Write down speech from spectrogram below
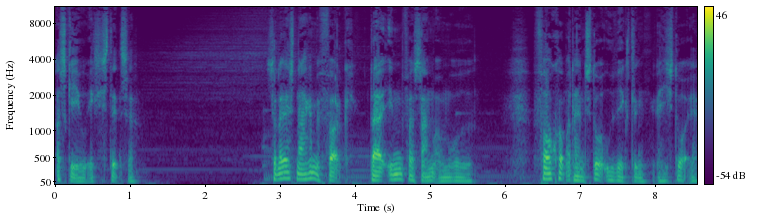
og skæve eksistenser. Så når jeg snakker med folk, der er inden for samme område, forekommer der en stor udveksling af historier.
